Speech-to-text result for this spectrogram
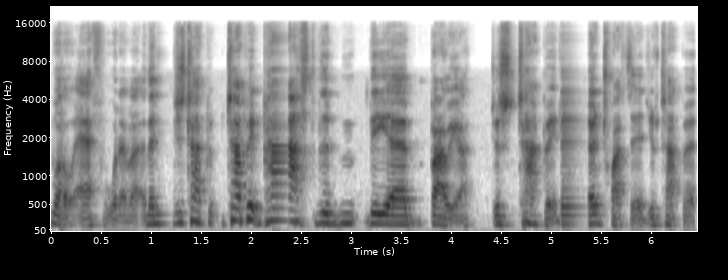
well, F or whatever. And then just tap it, tap it past the the uh, barrier. Just tap it. Don't, don't twat it. Just tap it.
